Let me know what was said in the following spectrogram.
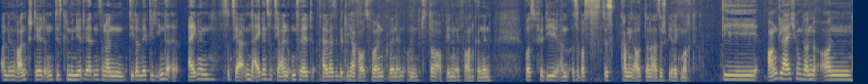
an den Rand gestellt und diskriminiert werden, sondern die dann wirklich in der eigenen sozial, im eigenen sozialen Umfeld teilweise wirklich herausfallen können und da Ablehnung erfahren können, was für die, also was das Coming Out dann also schwierig macht. Die Angleichung dann an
